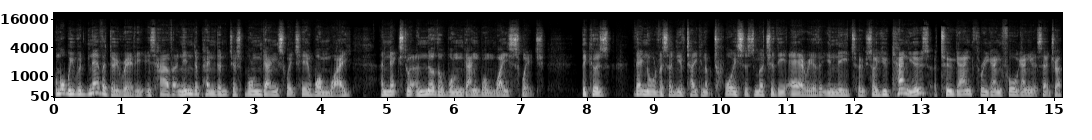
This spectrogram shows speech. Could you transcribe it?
And what we would never do really is have an independent just one gang switch here one way and next to it another one gang one way switch because then all of a sudden you've taken up twice as much of the area that you need to. So you can use a two gang, three gang, four gang, etc.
